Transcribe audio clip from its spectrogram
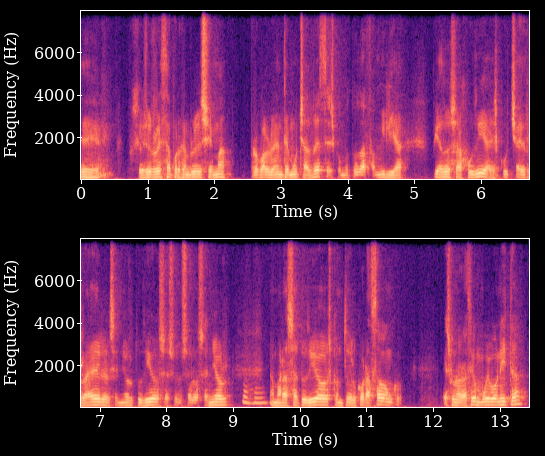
eh, Jesús reza, por ejemplo, el Shema, probablemente muchas veces, como toda familia piadosa judía, escucha a Israel, el Señor tu Dios es un solo Señor, amarás a tu Dios con todo el corazón. Es una oración muy bonita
